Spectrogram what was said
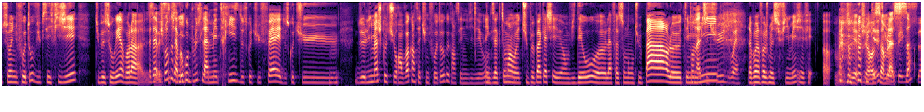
sur une photo, vu que c'est figé, tu peux sourire, voilà. Bah, je pense que tu as beaucoup plus la maîtrise de ce que tu fais et de ce que tu de l'image que tu renvoies quand c'est une photo que quand c'est une vidéo. Exactement, Ouais. ouais. Tu peux pas cacher en vidéo euh, la façon dont tu parles, tes Ton mimiques. attitude, ouais. La première fois que je me suis filmée, j'ai fait Oh mon dieu, je ressemble à ça.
